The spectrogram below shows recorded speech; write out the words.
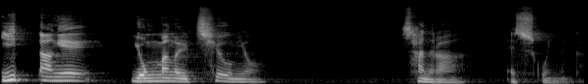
이 땅의 욕망을 채우며 사느라 애쓰고 있는가?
